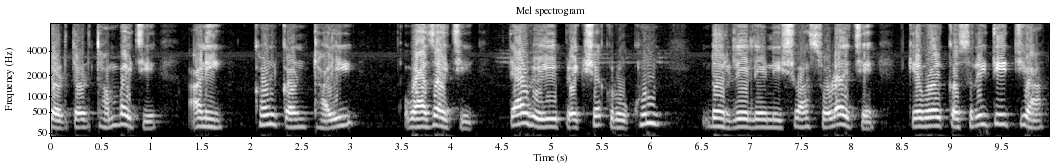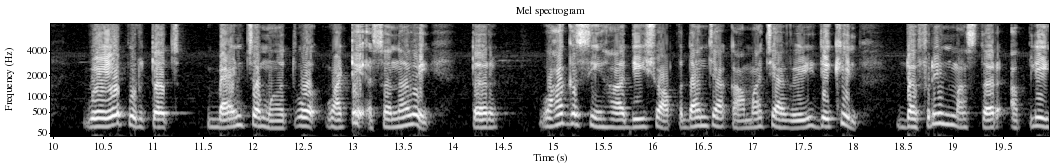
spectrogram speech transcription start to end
तडतड थांबायची आणि खणखण थाळी वाजायची. त्यावेळी प्रेक्षक रोखून धरलेले निश्वास सोडायचे. केवळ कसरतीच्या वेळेपुरतंच बँडचं महत्त्व वाटे असं नव्हे तर वाघसिंहादी श्वापदांच्या कामाच्या वेळी देखील डफरीन मास्तर आपली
